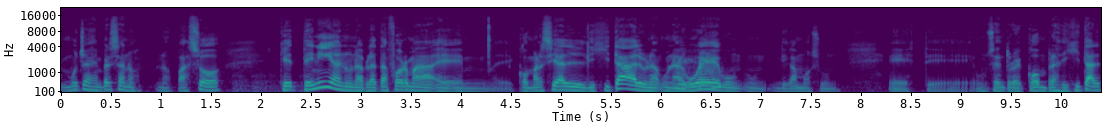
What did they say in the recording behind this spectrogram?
muchas empresas nos, nos pasó que tenían una plataforma comercial digital, una, una web, un, digamos un, este, un centro de compras digital,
